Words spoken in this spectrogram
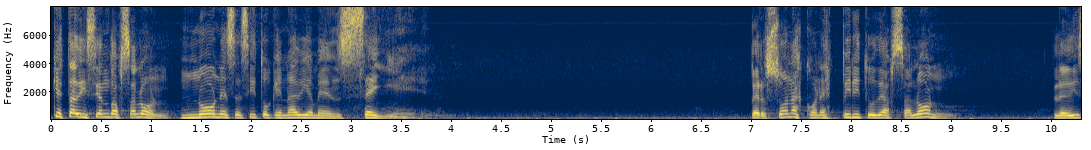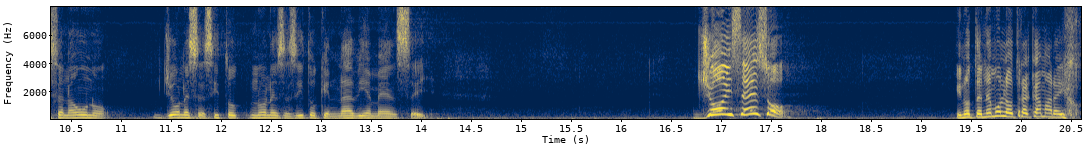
¿Qué está diciendo Absalón? No necesito que nadie me enseñe. Personas con espíritu de Absalón le dicen a uno, yo necesito, no necesito que nadie me enseñe. Yo hice eso. Y no tenemos la otra cámara, hijo.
